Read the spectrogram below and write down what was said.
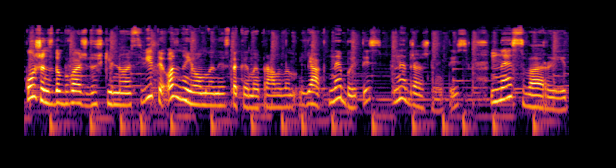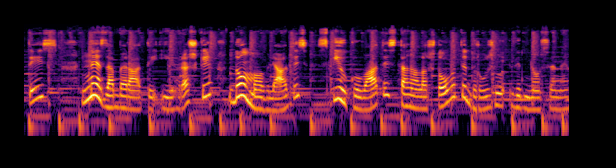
Кожен здобувач дошкільної освіти ознайомлений з такими правилами, як не битись, не дражнитись, не сваритись, не забирати іграшки, домовлятись, спілкуватись та налаштовувати дружні відносини.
